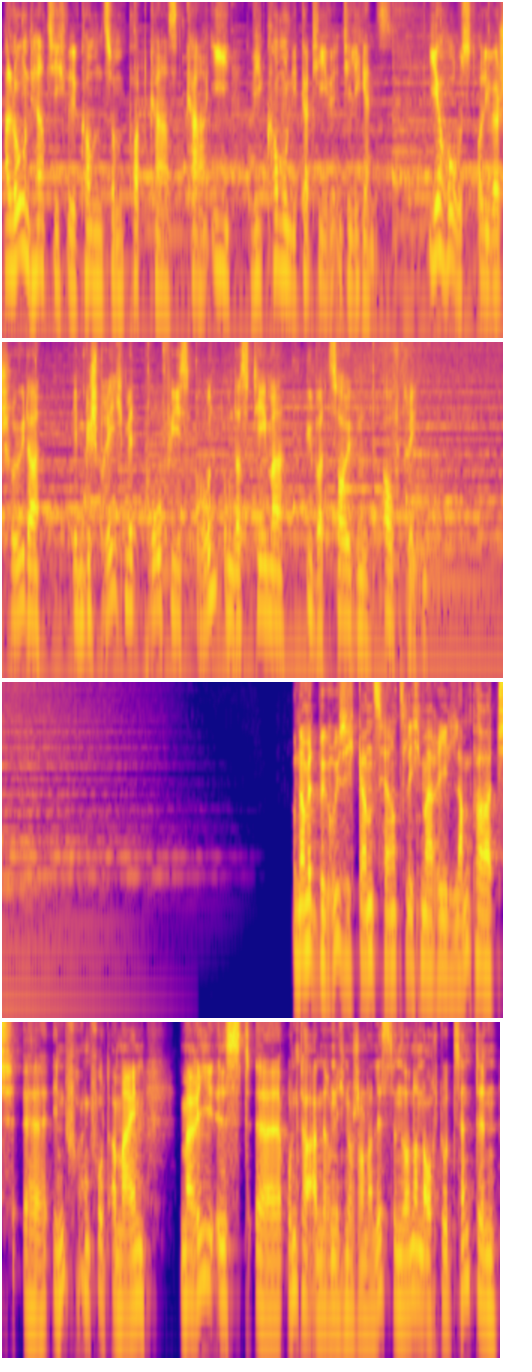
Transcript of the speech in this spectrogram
Hallo und herzlich willkommen zum Podcast KI wie kommunikative Intelligenz. Ihr Host Oliver Schröder im Gespräch mit Profis rund um das Thema überzeugend auftreten. Und damit begrüße ich ganz herzlich Marie Lampert äh, in Frankfurt am Main. Marie ist äh, unter anderem nicht nur Journalistin, sondern auch Dozentin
